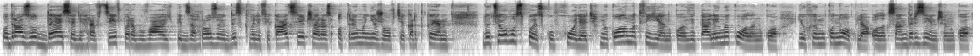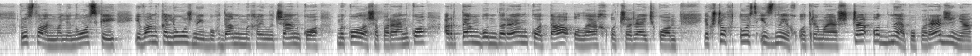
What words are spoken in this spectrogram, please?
Одразу 10 гравців перебувають під загрозою дискваліфікації через отримання жовті картки. До цього списку входять Микола Матвієнко, Віталій Миколенко, Юхим Конопля, Олександр Зінченко, Руслан Маліновський, Іван Калюжний, Богдан Михайличенко, Микола Шапаренко, Артем Бондаренко та Олег Очередько. Якщо хтось із них отримає ще одне попередження,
